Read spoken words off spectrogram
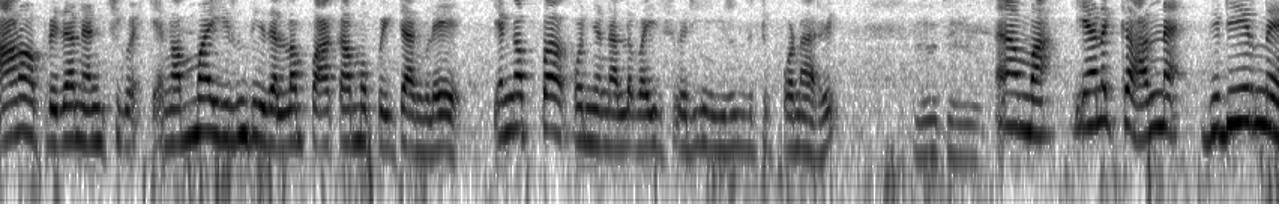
நானும் அப்படி தான் நினச்சிக்குவேன். எங்கள் அம்மா இருந்து இதெல்லாம் பார்க்காம போயிட்டாங்களே. எங்கள் அப்பா கொஞ்சம் நல்ல வயசு வரையும் இருந்துட்டு போனார். ஆமாம் எனக்கு அண்ணன் திடீர்னு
